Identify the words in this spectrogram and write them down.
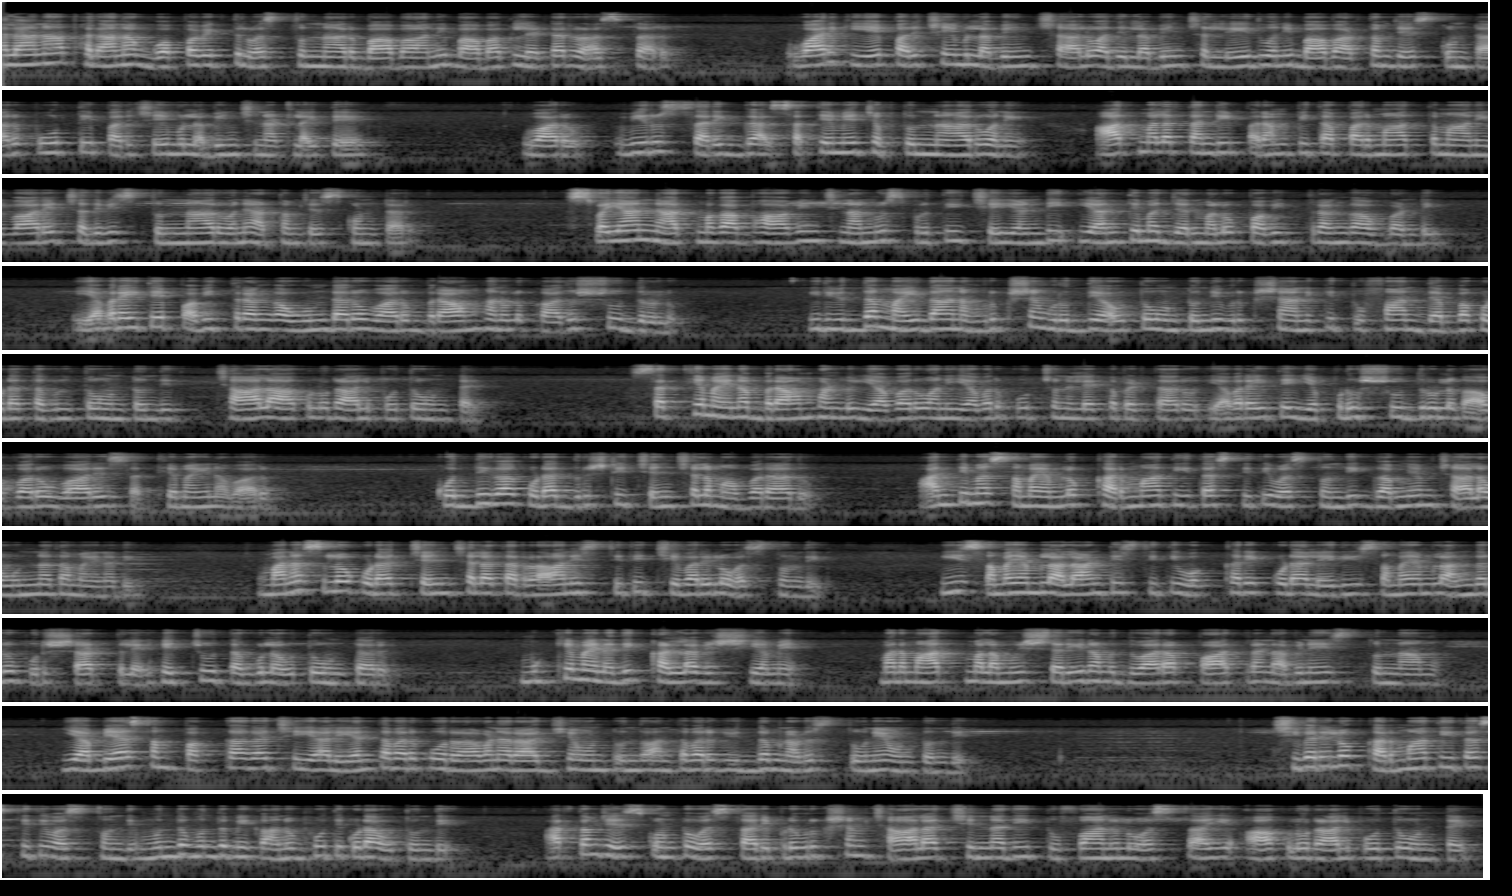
ఫలానా ఫలానా గొప్ప వ్యక్తులు వస్తున్నారు బాబా అని బాబాకు లెటర్ రాస్తారు. వారికి ఏ పరిచయం లభించాలో అది లభించలేదు అని బాబా అర్థం చేసుకుంటారు. పూర్తి పరిచయం లభించినట్లయితే వారు వీరు సరిగ్గా సత్యమే చెప్తున్నారు అని ఆత్మల తండ్రి పరంపిత పరమాత్మ అని వారే చదివిస్తున్నారు అని అర్థం చేసుకుంటారు. స్వయాన్ని ఆత్మగా భావించి నన్ను స్మృతి చేయండి. ఈ అంతిమ జన్మలో పవిత్రంగా అవ్వండి. ఎవరైతే పవిత్రంగా ఉండరో వారు బ్రాహ్మణులు కాదు శూద్రులు. ఇది యుద్ధ మైదానం. వృక్షం వృద్ధి అవుతూ ఉంటుంది. వృక్షానికి తుఫాన్ దెబ్బ కూడా తగులుతూ ఉంటుంది. చాలా ఆకులు రాలిపోతూ ఉంటాయి. సత్యమైన బ్రాహ్మణులు ఎవరు అని ఎవరు కూర్చొని లెక్క పెడతారు? ఎవరైతే ఎప్పుడు శూద్రులుగా అవ్వరో వారే సత్యమైన వారు. కొద్దిగా కూడా దృష్టి చంచలం అవ్వరాదు. అంతిమ సమయంలో కర్మాతీత స్థితి వస్తుంది. గమ్యం చాలా ఉన్నతమైనది. మనస్సులో కూడా చంచలత రాని స్థితి చివరిలో వస్తుంది. ఈ సమయంలో అలాంటి స్థితి ఒక్కరికి కూడా లేదు. ఈ సమయంలో అందరూ పురుషార్థులే. హెచ్చు తగ్గులు అవుతూ ఉంటారు. ముఖ్యమైనది కళ్ళ విషయమే. మనం ఆత్మలము శరీరము ద్వారా పాత్రను అభినయిస్తున్నాము. ఈ అభ్యాసం పక్కాగా చేయాలి. ఎంతవరకు రావణ రాజ్యం ఉంటుందో అంతవరకు యుద్ధం నడుస్తూనే ఉంటుంది. చివరిలో కర్మాతీత స్థితి వస్తుంది. ముందు ముందు మీకు అనుభూతి కూడా అవుతుంది. అర్థం చేసుకుంటూ వస్తారు. ఇప్పుడు వృక్షం చాలా చిన్నది తుఫానులు వస్తాయి ఆకులు రాలిపోతూ ఉంటాయి.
